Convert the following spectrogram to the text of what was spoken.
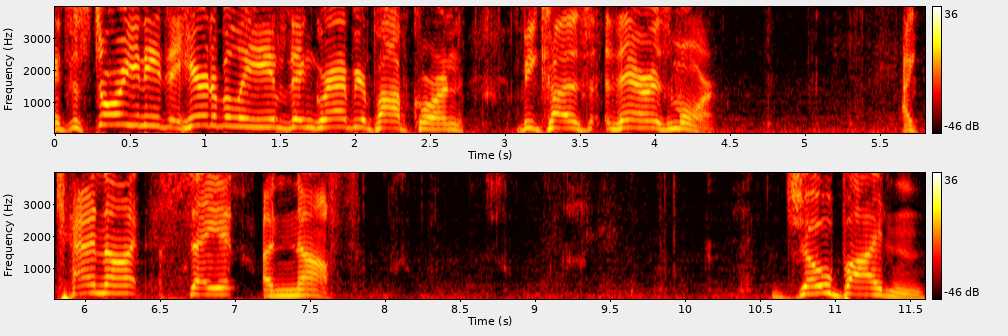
It's a story you need to hear to believe, then grab your popcorn because there is more. I cannot say it enough. Joe Biden,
